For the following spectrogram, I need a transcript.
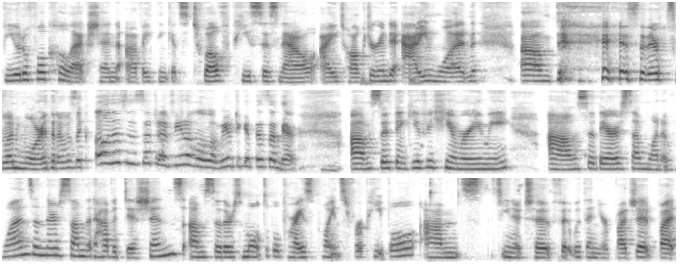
beautiful collection of, I think it's 12 pieces now. I talked her into adding one. Um, so, there was one more that I was like, oh, this is such a beautiful one. We have to get this in there. Um, so, thank you for humoring me. Um, so, there are some one of ones, and there's some that have additions. Um, so, there's multiple price points for people, um, you know, to fit within your budget. But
